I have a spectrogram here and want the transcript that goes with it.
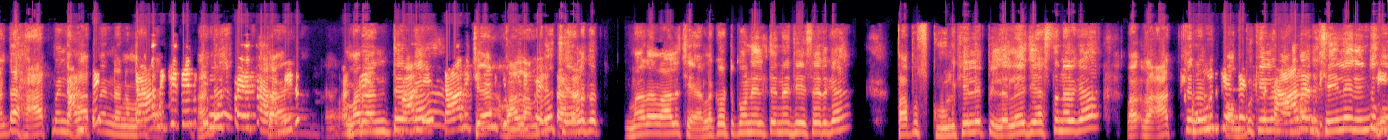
అంటే హ్యాపెండ్ హ్యాపెండ్ అన్నమాట. దానికి దీనికి అంటే మూసి పెడతారా మీరు? మరి మూసి వాళ్ళందరూ? చీరలు మరి వాళ్ళు చీరలు కట్టుకొని వెళ్తేనే చేశారుగా? పాప స్కూల్కి వెళ్ళే పిల్లలే చేస్తున్నారుగా. రాత్రి వెళ్ళే. చేయలేదు ఎందుకు?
